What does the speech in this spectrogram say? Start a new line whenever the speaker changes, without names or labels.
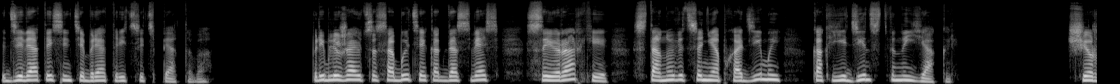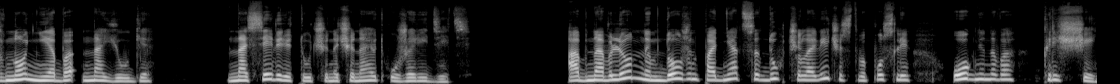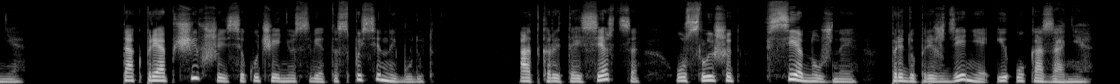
9 сентября 35 -го. Приближаются события, когда связь с иерархией становится необходимой как единственный якорь. Черно небо на юге, на севере тучи начинают уже редеть. Обновленным должен подняться дух человечества после огненного крещения. Так приобщившиеся к учению света спасены будут. Открытое сердце услышит все нужные предупреждения и указания.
